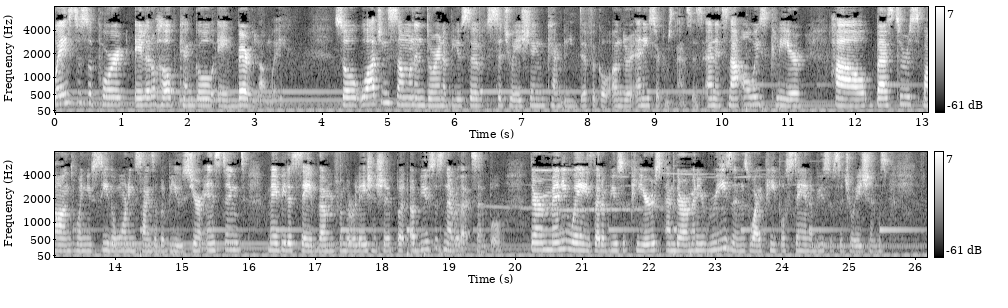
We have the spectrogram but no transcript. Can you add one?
ways to support a little help can go a very long way. So, watching someone endure an abusive situation can be difficult under any circumstances, and it's not always clear how best to respond when you see the warning signs of abuse. Your instinct may be to save them from the relationship, but abuse is never that simple. There are many ways that abuse appears, and there are many reasons why people stay in abusive situations.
